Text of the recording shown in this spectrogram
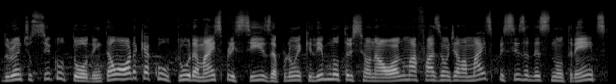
durante o ciclo todo. Então, a hora que a cultura mais precisa, por um equilíbrio nutricional, ou numa fase onde ela mais precisa desses nutrientes,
